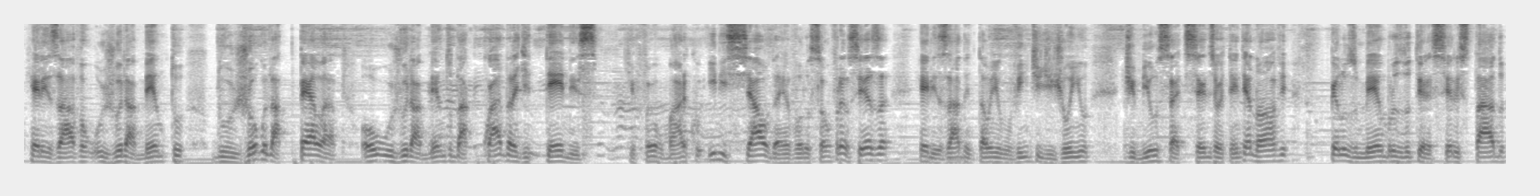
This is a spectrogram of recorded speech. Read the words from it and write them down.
realizavam o juramento do jogo da pela ou o juramento da quadra de tênis que foi o marco inicial da Revolução Francesa, realizado então em um 20 de junho de 1789 pelos membros do terceiro estado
